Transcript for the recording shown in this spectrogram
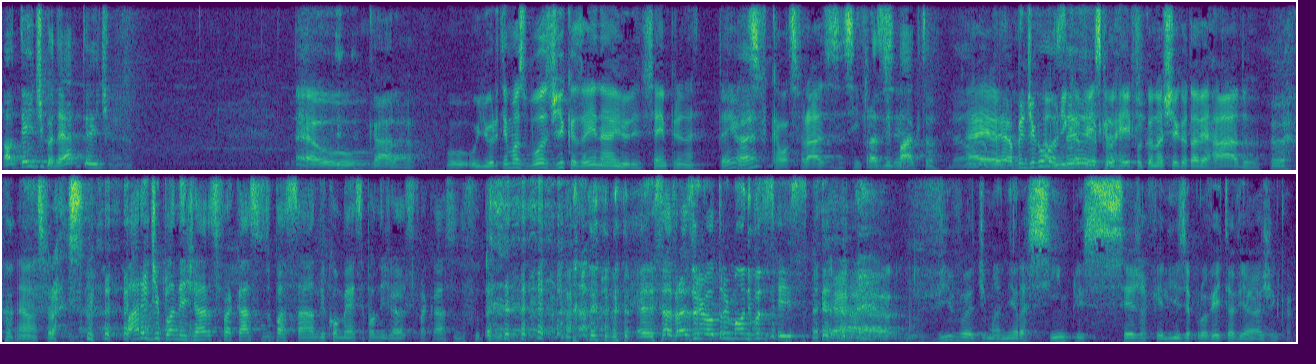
Autêntico, né? Autêntico. É, o. Cara, O, o Yuri tem umas boas dicas aí, né, Yuri? Sempre, né? Tenho, é. Aquelas frases assim. que Frase de impacto. Não, É, eu aprendi com a você, única vez que eu errei foi quando eu achei que eu tava errado. é, umas frases. Pare de planejar os fracassos do passado e comece a planejar os fracassos do futuro. Essa frase é outro irmão de vocês. Cara, viva de maneira simples, seja feliz e aproveite a viagem, cara.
